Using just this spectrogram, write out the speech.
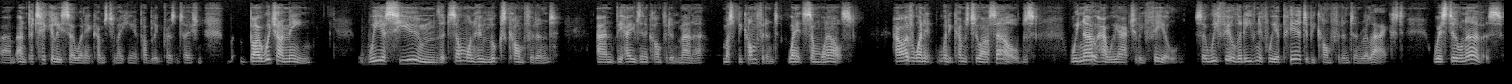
um, and particularly so when it comes to making a public presentation. By which I mean, we assume that someone who looks confident and behaves in a confident manner must be confident when it's someone else. However, when it when it comes to ourselves we know how we actually feel. So we feel that even if we appear to be confident and relaxed, we're still nervous.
